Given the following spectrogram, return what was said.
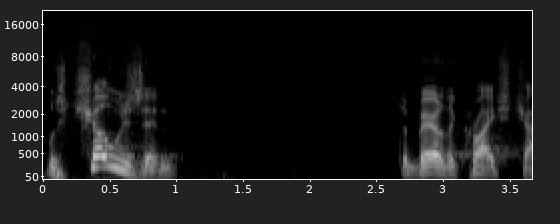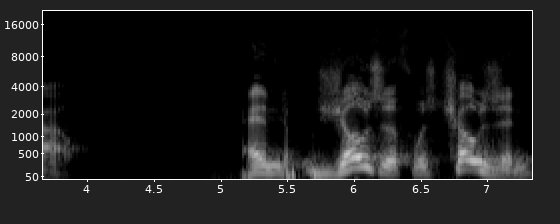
was chosen to bear the Christ child. And Joseph was chosen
